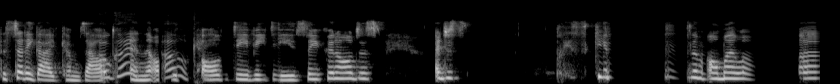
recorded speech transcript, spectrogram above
the study guide comes out, oh, good. and the, all, oh, okay. all DVDs, so you can all just. I just please give them all my love. I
